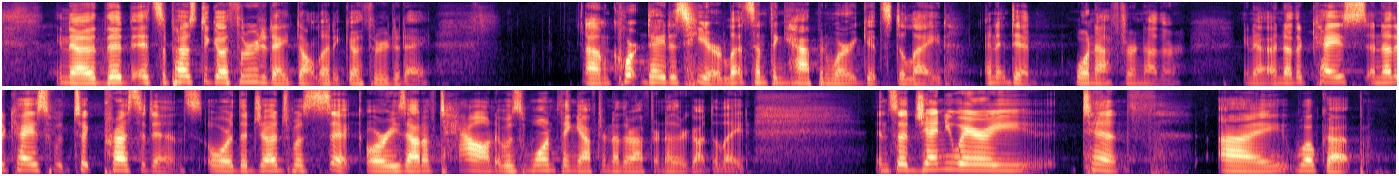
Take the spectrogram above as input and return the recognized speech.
you know, the, it's supposed to go through today. Don't let it go through today. Um, court date is here. Let something happen where it gets delayed. And it did, one after another. You know, another case, another case took precedence, or the judge was sick, or he's out of town. It was one thing after another after another got delayed. And so January 10th, I woke up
